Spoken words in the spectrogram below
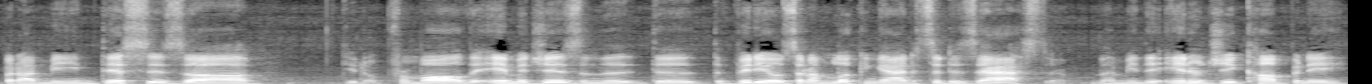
But i mean this is uh you know from all the images and the, the the videos that i'm looking at it's a disaster. I mean the energy company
